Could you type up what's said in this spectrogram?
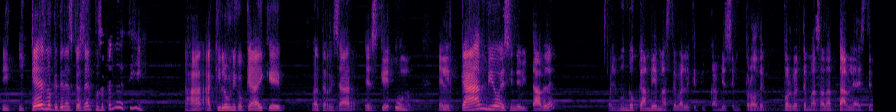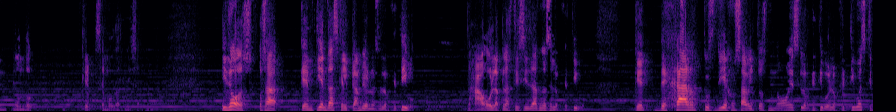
¿Y, qué es lo que tienes que hacer? Pues depende de ti. Aquí lo único que hay que aterrizar es que, uno, el cambio es inevitable, el mundo cambia y más te vale que tú cambies en pro de volverte más adaptable a este mundo que se moderniza, Y dos, o sea, que entiendas que el cambio no es el objetivo, o la plasticidad no es el objetivo que dejar tus viejos hábitos no es el objetivo. El objetivo es, que,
